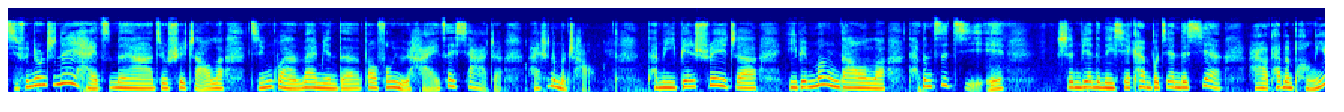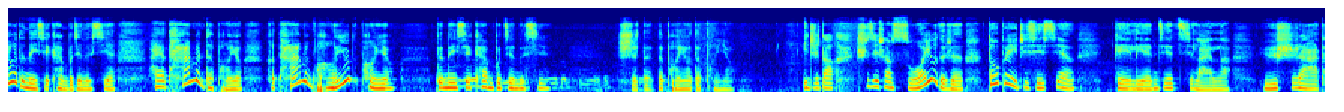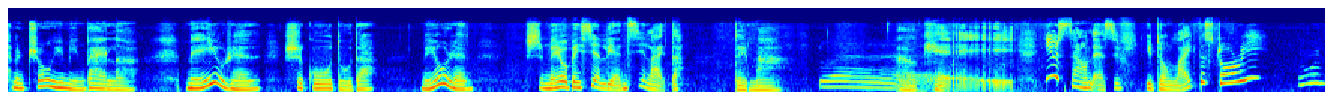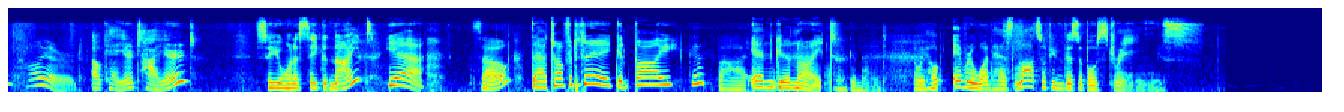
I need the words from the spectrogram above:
几分钟之内，孩子们啊就睡着了。尽管外面的暴风雨还在下着，还是那么吵。他们一边睡着，一边梦到了他们自己身边的那些看不见的线，还有他们朋友的那些看不见的线，还有他们的朋友和他们朋友的朋友的那些看不见的线。是的，的朋友的朋友。一直到世界上所有的人都被这些线给连接起来了，于是啊，他们终于明白了，没有人是孤独的，没有人是没有被线连起来的，对吗？对。Okay. You sound as if you don't like the story. I'm tired. Okay, you're tired. So you want to say good night? Yeah. So, That's all for today. Goodbye goodbye and good night. and good night. And we hope everyone has lots of invisible strings.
